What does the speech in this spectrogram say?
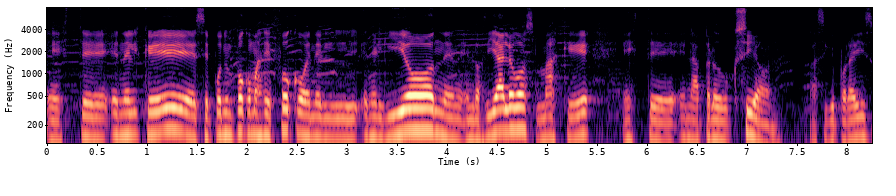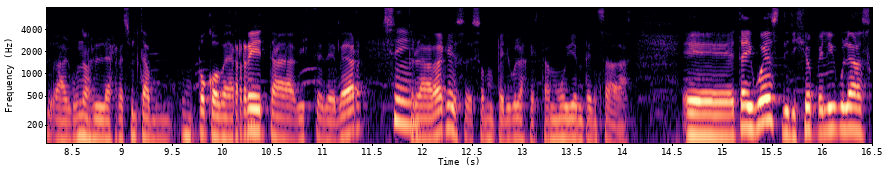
este, en el que se pone un poco más de foco en el, en el guion, en, en los diálogos, más que este, en la producción. Así que por ahí a algunos les resulta un poco berreta, viste, de ver. Sí. Pero la verdad que son películas que están muy bien pensadas. Eh, Ty West dirigió películas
